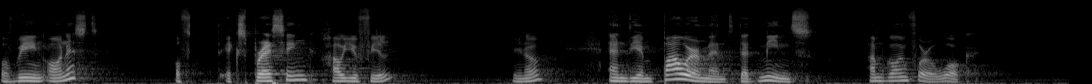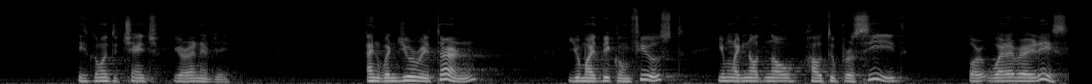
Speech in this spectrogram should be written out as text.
of being honest, of expressing how you feel, you know, and the empowerment that means I'm going for a walk is going to change your energy. And when you return, you might be confused, you might not know how to proceed, or whatever it is.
